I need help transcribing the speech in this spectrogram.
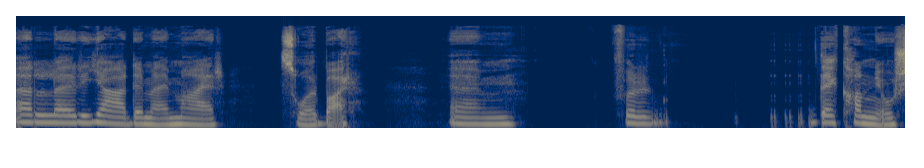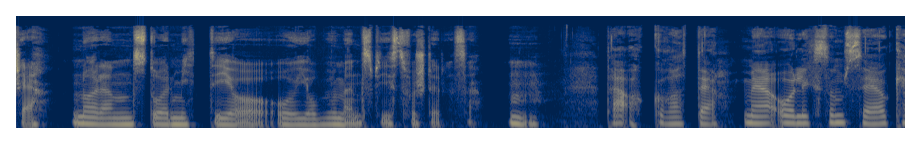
eller gjør det meg mer sårbar? Um, for det kan jo skje når en står midt i å, å jobbe med en spiseforstyrrelse. Mm. Det er akkurat det, med å liksom se ok,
